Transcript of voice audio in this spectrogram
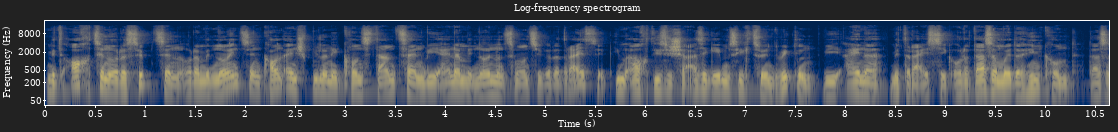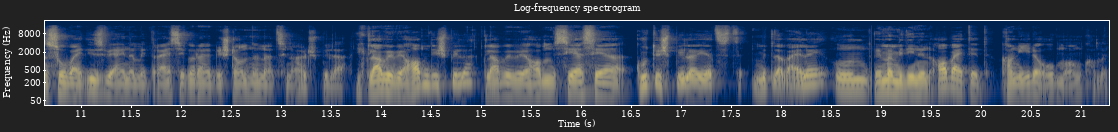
mit 18 oder 17 oder mit 19 kann ein Spieler nicht konstant sein wie einer mit 29 oder 30. Ihm auch diese Chance geben, sich zu entwickeln wie einer mit 30 oder dass er mal dahin kommt, dass er so weit ist wie einer mit 30 oder ein gestandener Nationalspieler. Ich glaube, wir haben die Spieler. Ich glaube, wir haben sehr, sehr gute Spieler jetzt mittlerweile und wenn man mit ihnen arbeitet, kann jeder oben ankommen.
